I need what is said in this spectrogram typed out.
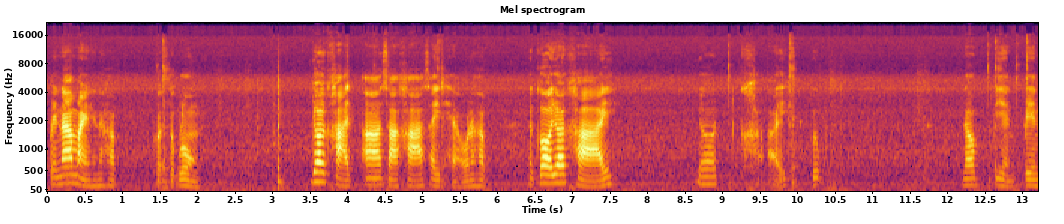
ไปหน้าใหม่นะครับ กดตกลง ยอดขายอาสาขาใส่แถวนะครับ แล้วก็ยอดขาย ยอดขายปุ๊บแล้วเปลี่ยนเป็น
